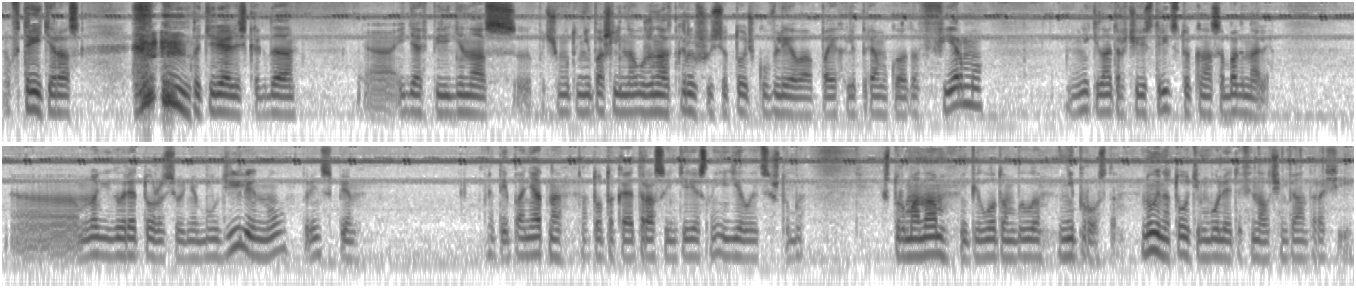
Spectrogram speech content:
В третий раз потерялись, когда, э, идя впереди нас, почему-то не пошли на уже на открывшуюся точку влево, а поехали прямо куда-то в ферму. И километров через 30 только нас обогнали. Э, многие говорят, тоже сегодня блудили, ну, в принципе, это и понятно, а то такая трасса интересная и делается, чтобы штурманам и пилотам было непросто. Ну и на то, тем более, это финал чемпионата России.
